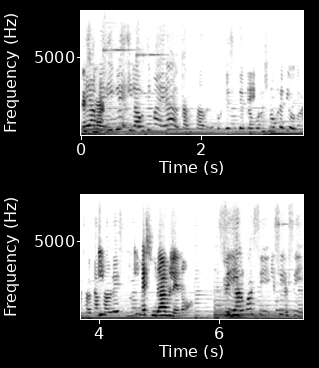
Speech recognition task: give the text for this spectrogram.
es medible y la última era alcanzable, porque si te propones un objetivo que no es alcanzable es inmesurable, ¿no? Sí, medible. algo así, sí, sí.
